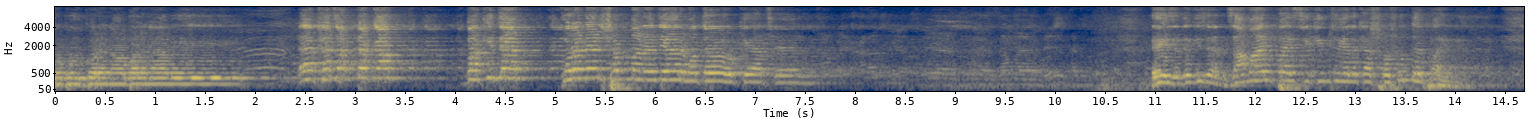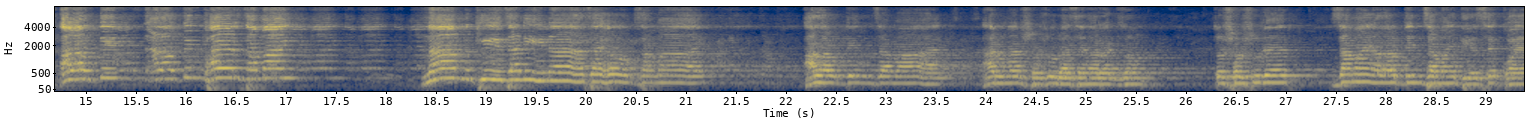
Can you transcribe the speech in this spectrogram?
কবুল করে নাও বলেন আমি। এক হাজার টাকা বাকি দেন কোরআনের সম্মানে দেওয়ার মতো কে আছেন? এই যে দেখিছেন, জামাই পাইছি কিন্তু এলাকার শ্বশুরদের পাই না আলাউদ্দিন আলাউদ্দিন ভাইয়ের জামাই। নাম কি জানি না, যাই হোক জামাই। আলাউদ্দিন জামাই, আর ওনার শ্বশুর আছেন আর একজন তো শ্বশুরের জামাই আলাউদ্দিন জামাই দিয়েছে কয়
